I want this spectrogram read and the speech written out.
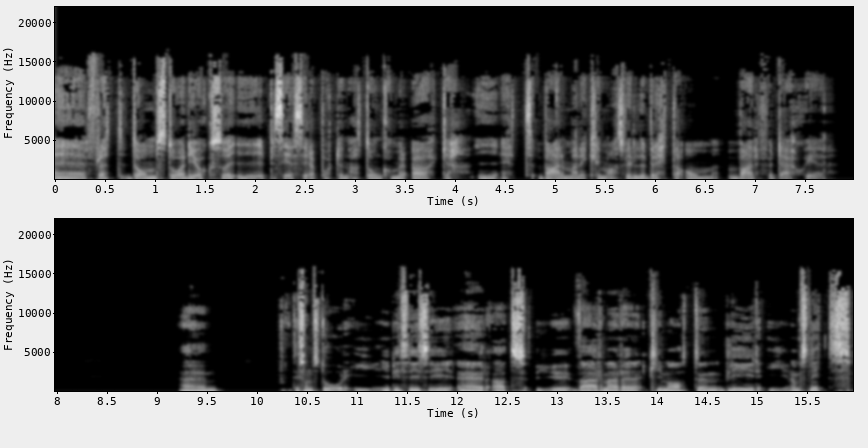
eh, för att de står det också i IPCC-rapporten att de kommer öka i ett varmare klimat. Vill du berätta om varför det sker? Um, det som står i IPCC är att ju varmare klimaten blir i genomsnitt,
